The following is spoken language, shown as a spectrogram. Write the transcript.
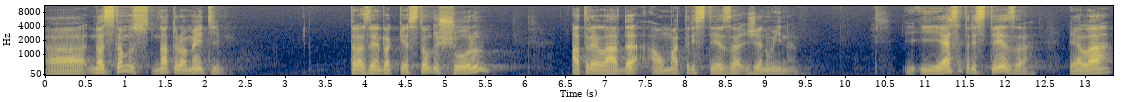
Ah, nós estamos naturalmente trazendo a questão do choro atrelada a uma tristeza genuína. E, e, essa tristeza, ela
